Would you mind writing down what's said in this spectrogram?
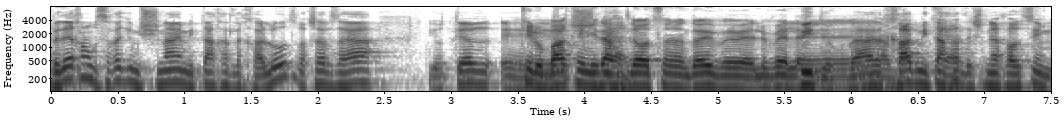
בדרך כלל הוא משחק עם שניים מתחת לחלוץ, ועכשיו זה היה יותר... אה, כאילו ברקלי מתחת לאוצון אדוי ול... בדיוק, והיה אבל- אחד מתחת כן. לשני החלוצים.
